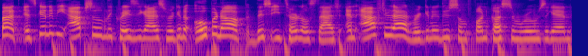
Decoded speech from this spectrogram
But it's to be absolutely crazy, guys. We're to open up this Eternal stash. And after that, we're to do some fun custom rooms again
